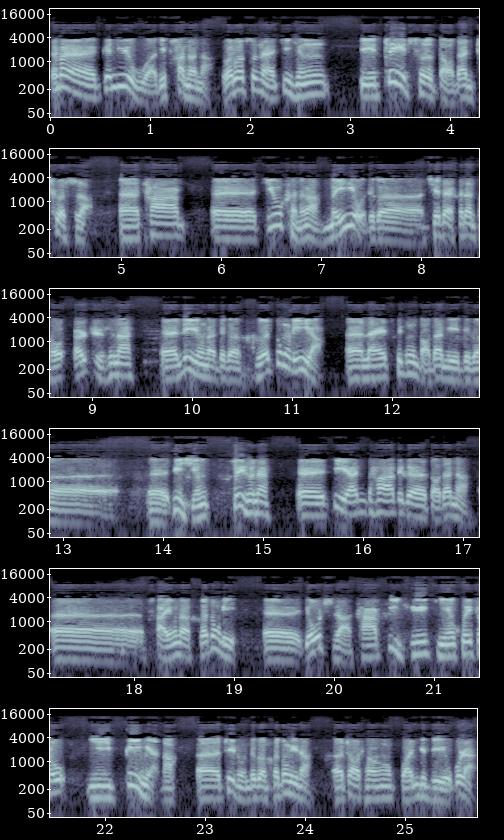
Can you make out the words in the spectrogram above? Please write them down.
那么根据我的判断呢，俄罗斯呢进行的这次导弹测试啊，呃，它呃极有可能啊没有这个携带核弹头，而只是呢，呃，利用了这个核动力啊。呃，来推动导弹的这个呃运行，所以说呢，呃，既然它这个导弹呢，呃，采用了核动力，呃，由此啊，它必须进行回收，以避免呢，呃，这种这个核动力呢，呃，造成环境的污染。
